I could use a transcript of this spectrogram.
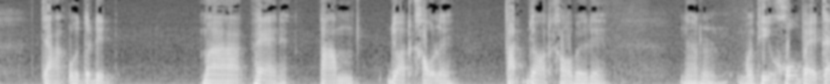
ำจากอุตรดิตมาแพร่เนี่ย ตามยอดเขาเลย ตัดยอดเขาไปเรื่อย นะบางทีโค้งไปไกล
